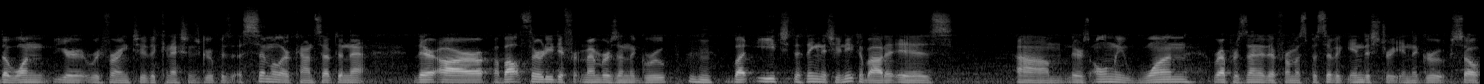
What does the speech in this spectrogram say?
the one you're referring to, the Connections Group, is a similar concept in that there are about 30 different members in the group, but each the thing that's unique about it is um, there's only one representative from a specific industry in the group. So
